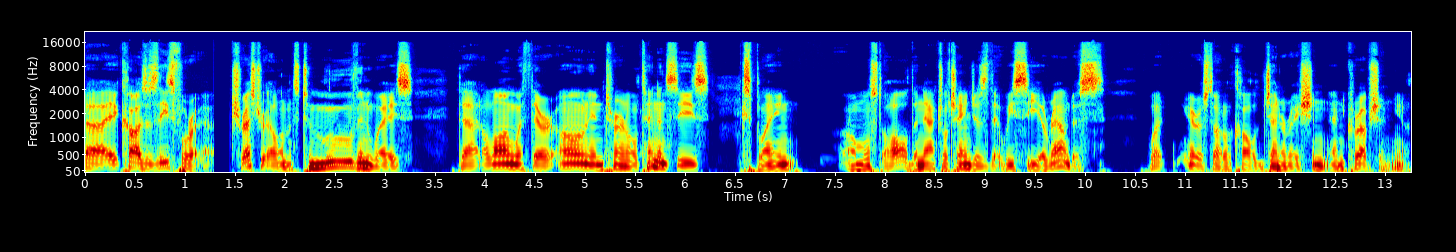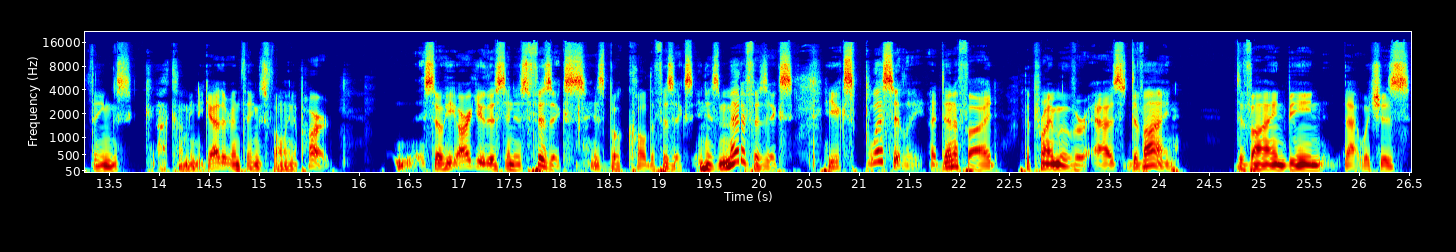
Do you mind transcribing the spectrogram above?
Uh, it causes these four terrestrial elements to move in ways that, along with their own internal tendencies, explain almost all the natural changes that we see around us. What Aristotle called generation and corruption, you know, things coming together and things falling apart. So he argued this in his physics, his book called The Physics. In his metaphysics, he explicitly identified the prime mover as divine. Divine being that which is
